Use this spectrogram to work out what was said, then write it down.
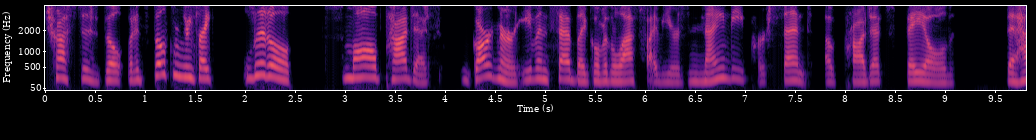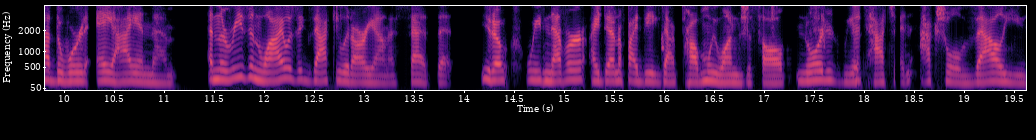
trust is built, but it's built in these like little small projects. Gartner even said like over the last five years, 90% of projects failed that had the word AI in them. And the reason why was exactly what Ariana said that you know, we never identified the exact problem we wanted to solve, nor did we attach an actual value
